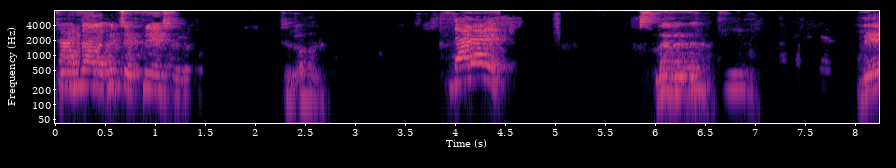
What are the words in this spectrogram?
బోండాలకి చట్నీ వేసారు లే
